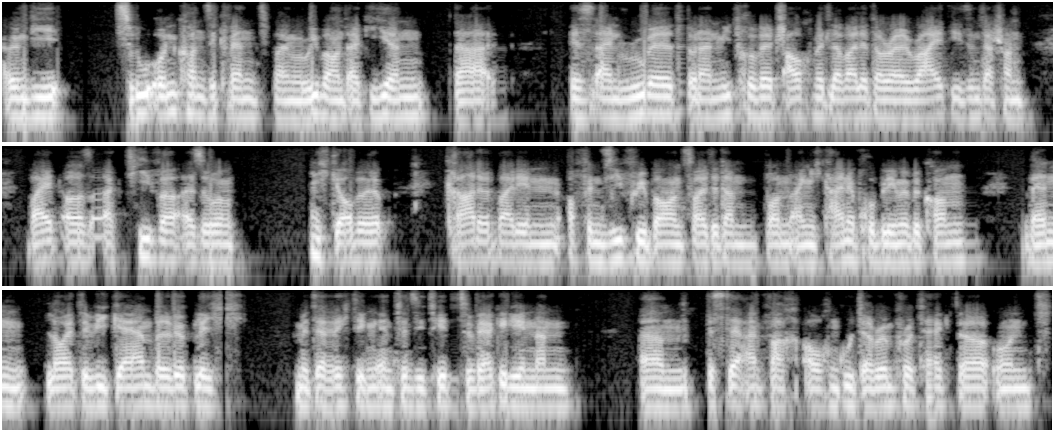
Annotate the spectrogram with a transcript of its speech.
irgendwie zu unkonsequent beim Rebound agieren. Da ist ein Rubit und ein Mitrovic, auch mittlerweile Dorel Wright, die sind da schon weitaus aktiver. Also ich glaube, gerade bei den Offensiv-Rebounds sollte dann Bonn eigentlich keine Probleme bekommen. Wenn Leute wie Gamble wirklich mit der richtigen Intensität zu Werke gehen, dann ähm, ist er einfach auch ein guter Rim Protector und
